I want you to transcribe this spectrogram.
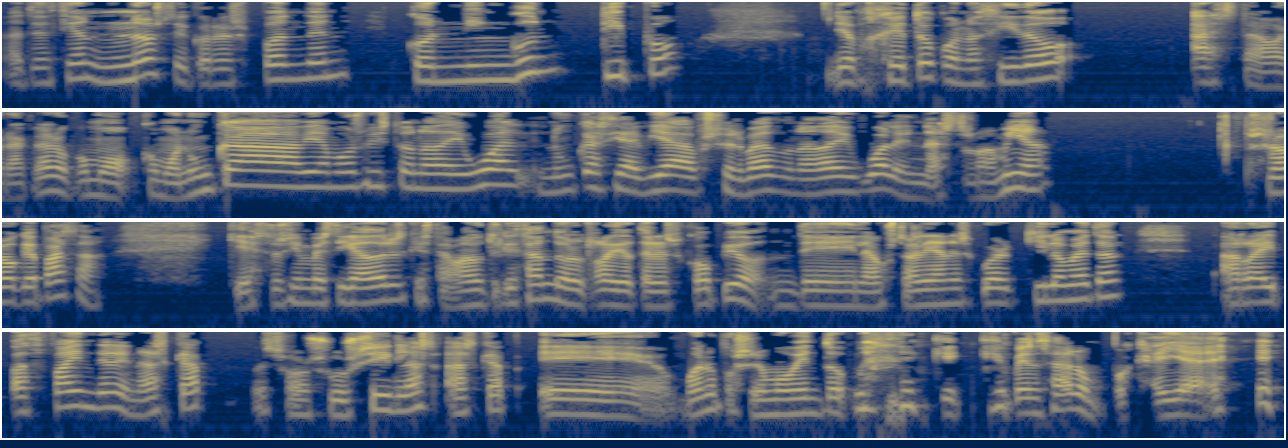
atención, no se corresponden con ningún tipo de objeto conocido hasta ahora. Claro, como, como nunca habíamos visto nada igual, nunca se había observado nada igual en astronomía, pues lo que pasa que estos investigadores que estaban utilizando el radiotelescopio del Australian Square Kilometer, Array Pathfinder en ASCAP, son sus siglas, ASCAP, eh, bueno, pues en un momento que, pensaron, pues que,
